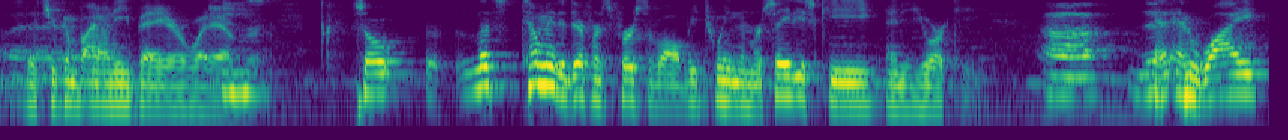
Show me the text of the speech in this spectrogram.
uh, that you can buy on eBay or whatever. keys. So let's tell me the difference first of all between the Mercedes key and your key, Uh, the, and, and why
